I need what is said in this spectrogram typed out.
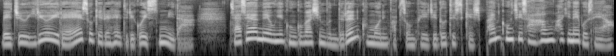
매주 일요일 에 소개를 해드리고 있습니다. 자세한 내용이 궁금하신 분들은 굿모닝 팝스 홈페이지 notice 게시판 공지사항 확인해 보세요.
